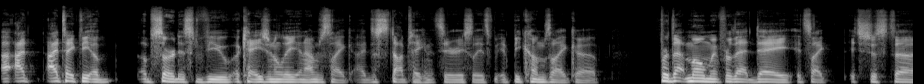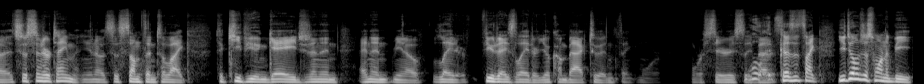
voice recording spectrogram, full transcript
I I, I take the ab- absurdist view occasionally, and I'm just like I just stop taking it seriously. It's it becomes like uh for that moment for that day, it's like it's just uh it's just entertainment. You know, it's just something to like to keep you engaged, and then and then you know later, a few days later, you'll come back to it and think more more seriously Well, about it because it's like you don't just want to be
